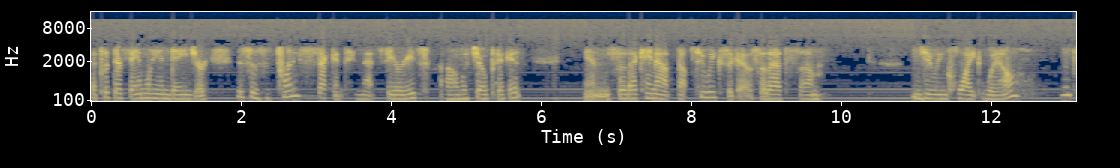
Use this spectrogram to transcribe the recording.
that put their family in danger. This is the 22nd in that series uh, with Joe Pickett, and so that came out about two weeks ago. So that's um, doing quite well. Let's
